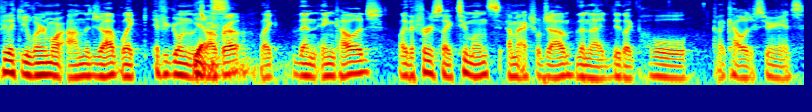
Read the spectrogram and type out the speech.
feel like you learn more on the job. Like if you're going to the Yes. job route, like than in college. Like the first like two months at my actual job, then I did like the whole like college experience.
